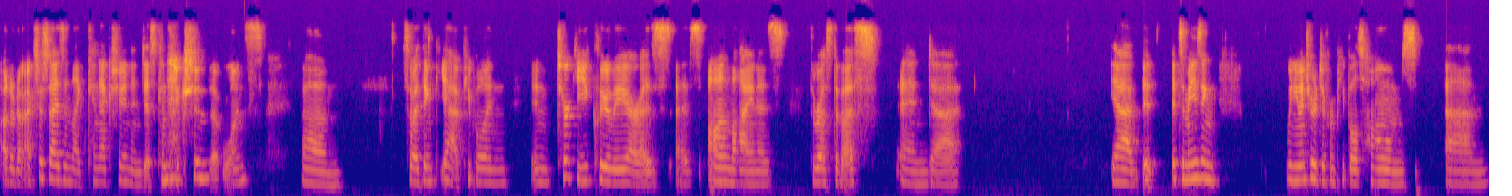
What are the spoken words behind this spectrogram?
I don't know, exercise in like connection and disconnection at once. Um, so I think, yeah, people in in Turkey clearly are as as online as the rest of us, and uh, yeah, it, it's amazing when you enter different people's homes. Um,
